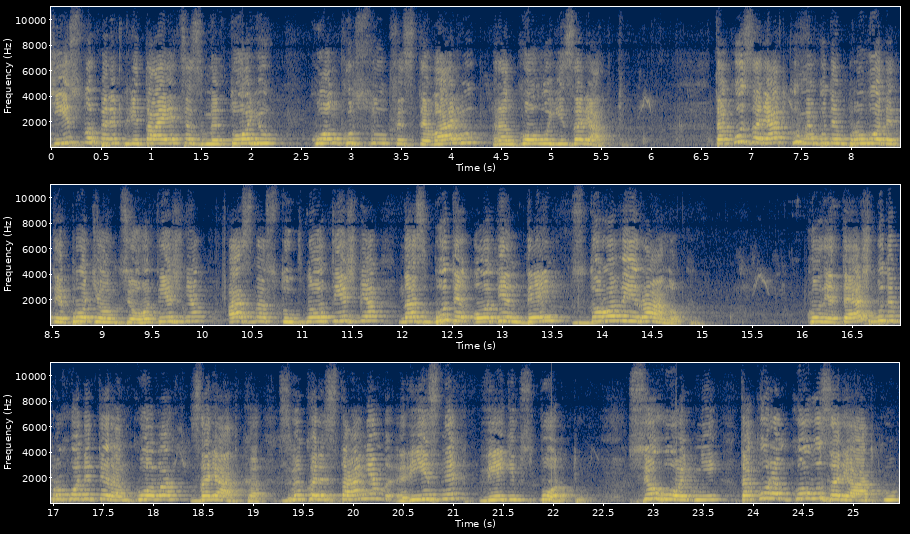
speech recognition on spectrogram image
тісно переплітається з метою конкурсу фестивалю ранкової зарядки. Таку зарядку ми будемо проводити протягом цього тижня, а з наступного тижня у нас буде один день здоровий ранок, коли теж буде проходити ранкова зарядка з використанням різних видів спорту. Сьогодні таку ранкову зарядку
